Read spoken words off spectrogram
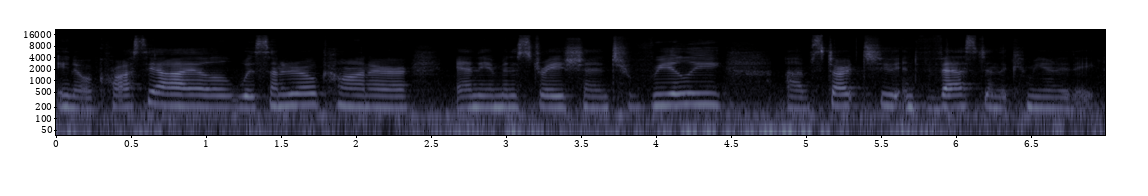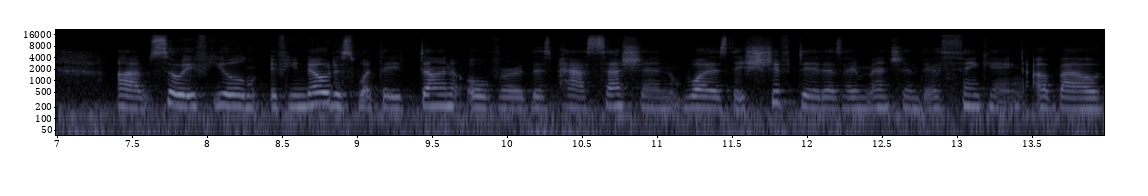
you know, across the aisle with Senator O'Connor and the administration to really um, start to invest in the community. Um, so if you'll if you notice what they've done over this past session was they shifted, as I mentioned, their thinking about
